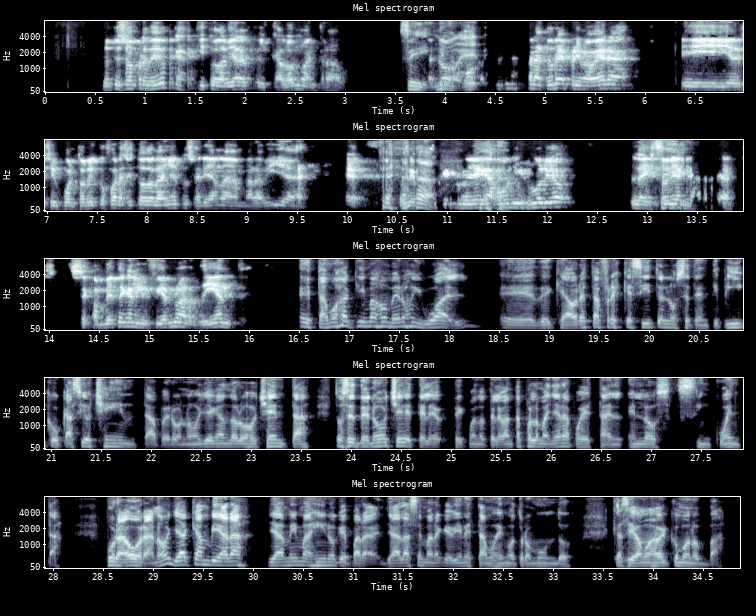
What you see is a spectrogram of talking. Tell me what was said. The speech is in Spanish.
Yo estoy sorprendido que aquí todavía el calor no ha entrado. Sí, no. Eh, temperatura de primavera y si Puerto Rico fuera así todo el año, pues sería una maravilla. Porque cuando llega junio y julio, la historia sí. cambia, se convierte en el infierno ardiente. Estamos aquí más o menos igual, eh, de que ahora está fresquecito en los setenta y pico, casi ochenta, pero no llegando a los ochenta. Entonces de noche, te, te, cuando te levantas por la mañana, pues está en, en los cincuenta. Por ahora, ¿no? Ya cambiará. Ya me imagino que para ya la semana que viene estamos en otro mundo. Casi vamos a ver cómo nos va.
